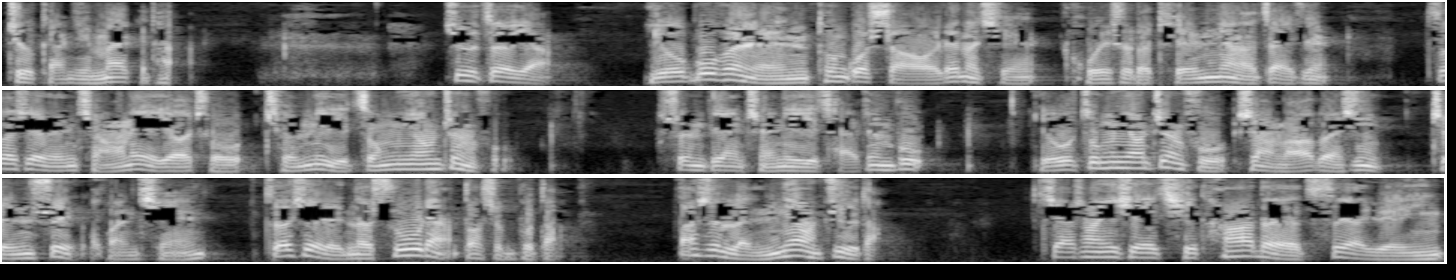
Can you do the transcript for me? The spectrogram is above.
就赶紧卖给他。就这样，有部分人通过少量的钱回收了天量的债券。这些人强烈要求成立中央政府，顺便成立财政部。由中央政府向老百姓征税还钱，这些人的数量倒是不大，但是能量巨大。加上一些其他的次要原因，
